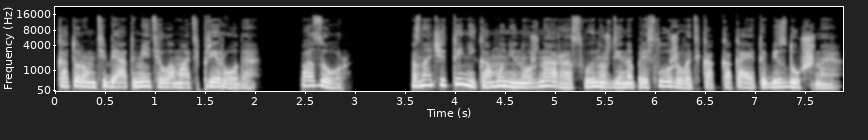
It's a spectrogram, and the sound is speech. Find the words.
которым тебя отметила мать природа. Позор. Значит, ты никому не нужна, раз вынуждена прислуживать, как какая-то бездушная».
